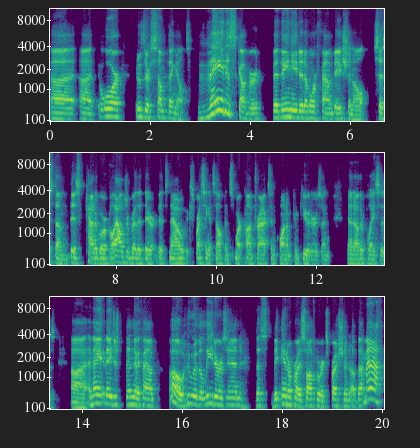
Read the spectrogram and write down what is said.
Uh, uh, or is there something else? They discovered that they needed a more foundational system, this categorical algebra that they're, that's now expressing itself in smart contracts and quantum computers and, and other places. Uh, and they they just then they found oh who are the leaders in this the enterprise software expression of that math?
